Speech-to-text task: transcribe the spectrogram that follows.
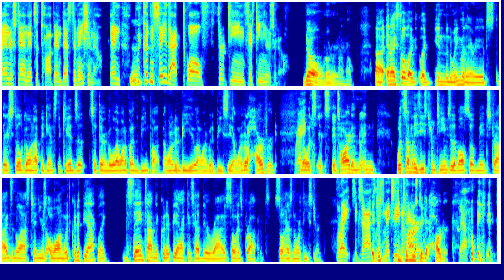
I understand it's a top end destination now. And yeah. we couldn't say that 12, 13, 15 years ago. No, no, no, no, no. Uh, and I still like like in the New England area, it's they're still going up against the kids that sit there and go, Well, I want to play in the Beanpot. I want to go to BU. I want to go to BC. I want to go to Harvard. Right. You know, it's it's it's hard. And and with some of these Eastern teams that have also made strides in the last 10 years, along with Quinnipiac, like the same time that Quinnipiac has had their rise, so has Providence, so has Northeastern. Right, exactly. It just it makes it continues even to get harder. Yeah, like it,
